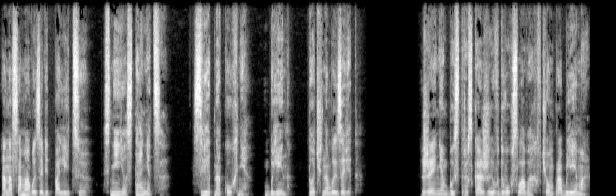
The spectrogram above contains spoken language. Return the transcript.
Она сама вызовет полицию. С нее станется. Свет на кухне. Блин, точно вызовет. Женя, быстро скажи в двух словах, в чем проблема,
